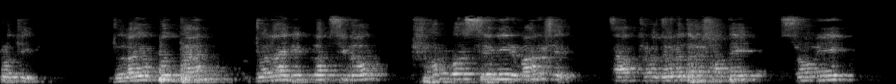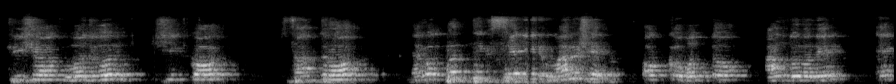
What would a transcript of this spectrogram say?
প্রতীক। জুলাই অভ্যুত্থান, জুলাই বিপ্লব ছিল সর্বশ্রেণীর মানুষের, ছাত্র জনতার সাথে শ্রমিক, কৃষক, মজুর, শিক্ষক, ছাত্র এবং প্রত্যেক শ্রেণির মানুষের ঐক্যবদ্ধ আন্দোলনের এক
